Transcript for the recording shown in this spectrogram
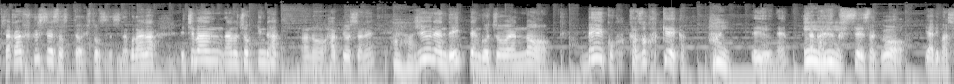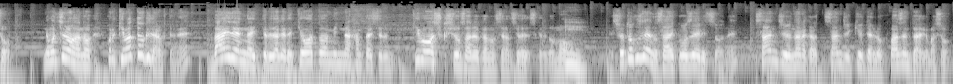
社会福祉政策っては一つですね。この間、一番あの直近ではあの発表したね、はいはい、10年で1.5兆円の米国家族計画っていうね、はい、社会福祉政策をやりましょうと。でもちろん、あの、これ決まったわけじゃなくてね、バイデンが言ってるだけで共和党はみんな反対してるんで、規模は縮小される可能性が強いですけれども、え所得税の最高税率をね、37から39.6%上げましょうと。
